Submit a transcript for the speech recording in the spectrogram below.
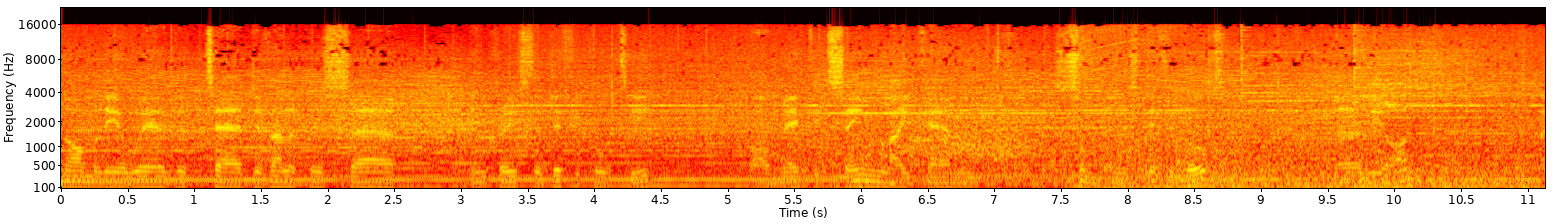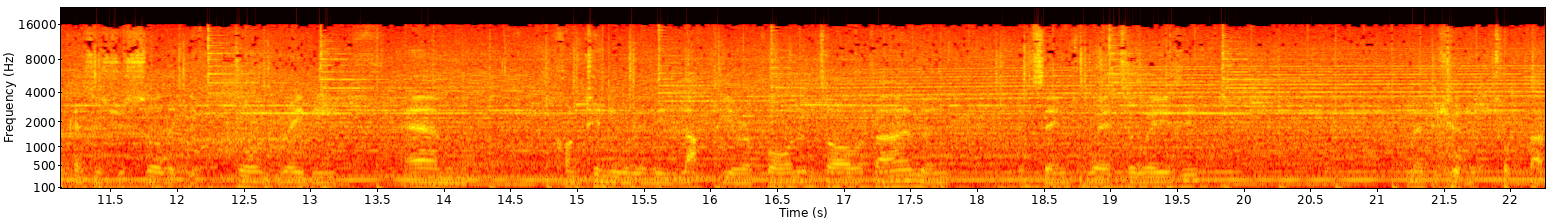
Normally a way that uh, developers uh, increase the difficulty or make it seem like um, something is difficult early on. I guess it's just so that you don't really um, continually lap your opponents all the time and it seems way too easy. Maybe should have took that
